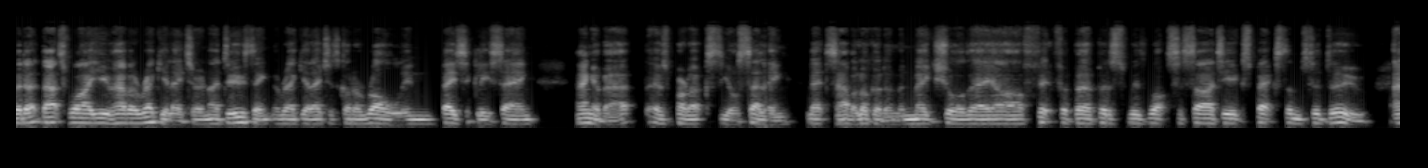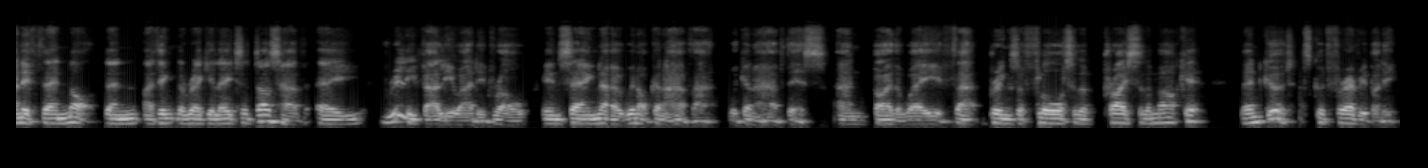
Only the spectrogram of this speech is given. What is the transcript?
But that's why you have a regulator. And I do think the regulator's got a role in basically saying, hang about those products you're selling, let's have a look at them and make sure they are fit for purpose with what society expects them to do. And if they're not, then I think the regulator does have a really value added role in saying, no, we're not going to have that. We're going to have this. And by the way, if that brings a floor to the price of the market, then good. It's good for everybody.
